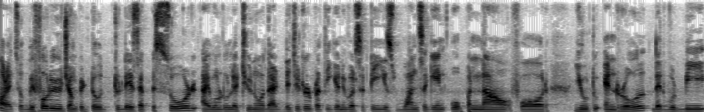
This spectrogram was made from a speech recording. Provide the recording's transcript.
All right, so before you jump into today's episode, I want to let you know that Digital Pratik University is once again open now for you to enroll. There would be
